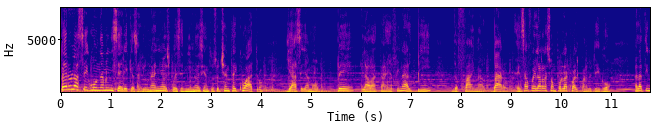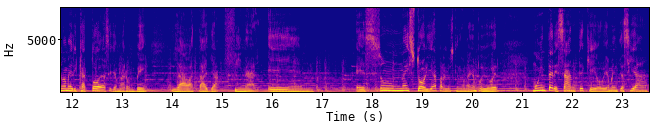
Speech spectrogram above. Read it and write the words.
Pero la segunda miniserie que salió un año después, en 1984, ya se llamó B, la batalla final, B, The Final Battle. Esa fue la razón por la cual cuando llegó a Latinoamérica todas se llamaron B, la batalla final. Eh, es una historia, para los que no la hayan podido ver, muy interesante que obviamente hacía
